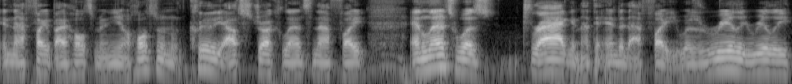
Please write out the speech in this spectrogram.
in that fight by Holtzman. You know, Holtzman clearly outstruck Lentz in that fight, and Lentz was dragging at the end of that fight. He was really, really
